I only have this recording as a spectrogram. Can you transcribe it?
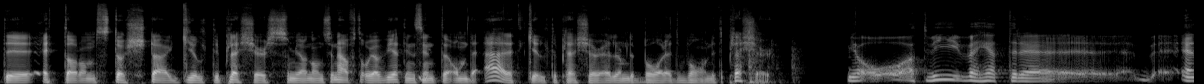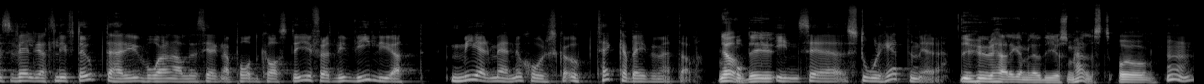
det ett av de största guilty pleasures som jag någonsin haft. Och jag vet ens inte om det är ett guilty pleasure eller om det bara är ett vanligt pleasure. Ja, och att vi, vad heter det, ens väljer att lyfta upp det här i vår alldeles egna podcast, det är ju för att vi vill ju att mer människor ska upptäcka baby metal. Ja, och det är ju- inse storheten med det. Det är hur härliga melodier som helst. Och Mm.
